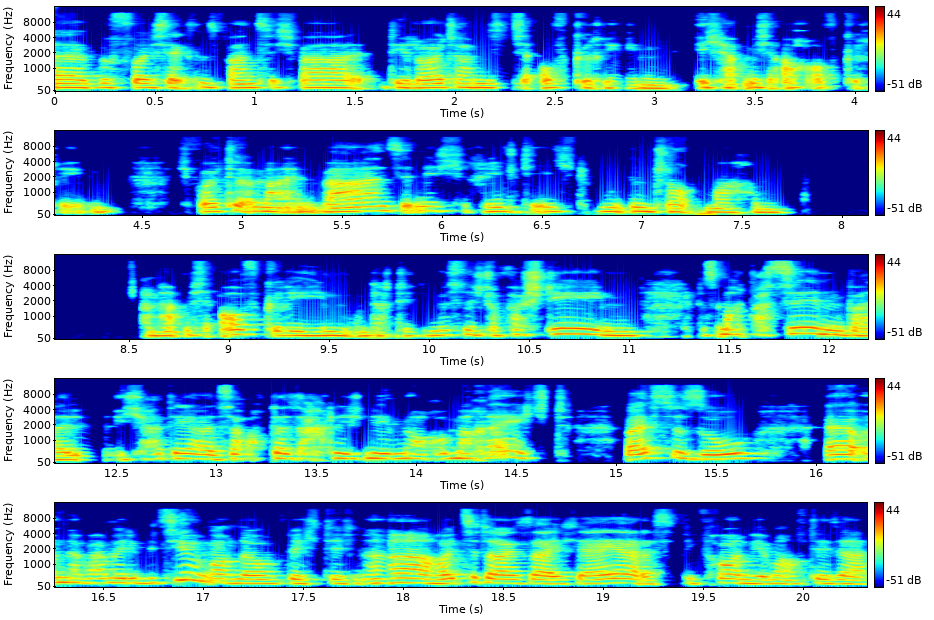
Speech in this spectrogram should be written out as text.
Äh, bevor ich 26 war, die Leute haben sich aufgerieben. Ich habe mich auch aufgerieben. Ich wollte immer einen wahnsinnig richtig guten Job machen und habe mich aufgerieben und dachte, die müssen sich doch verstehen. Das macht was Sinn, weil ich hatte ja auf der sachlichen Ebene auch immer recht. Weißt du so? Äh, und da war mir die Beziehung auch noch wichtig. Ah, heutzutage sage ich, ja, ja, das sind die Frauen, die immer auf dieser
